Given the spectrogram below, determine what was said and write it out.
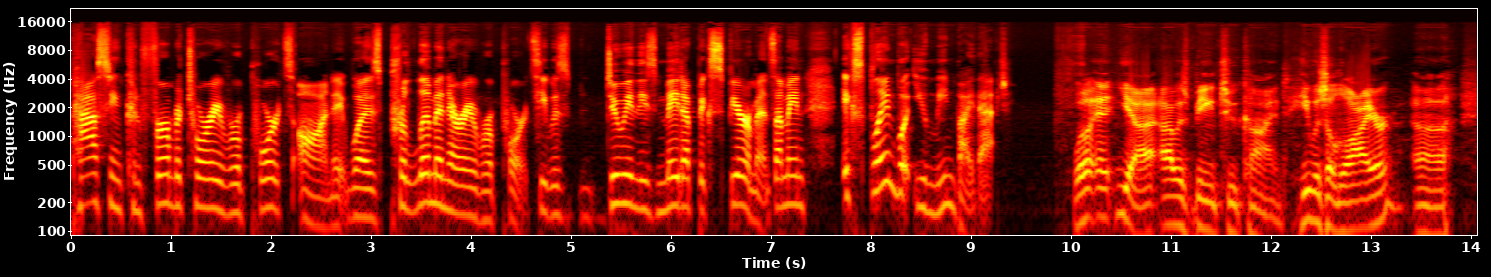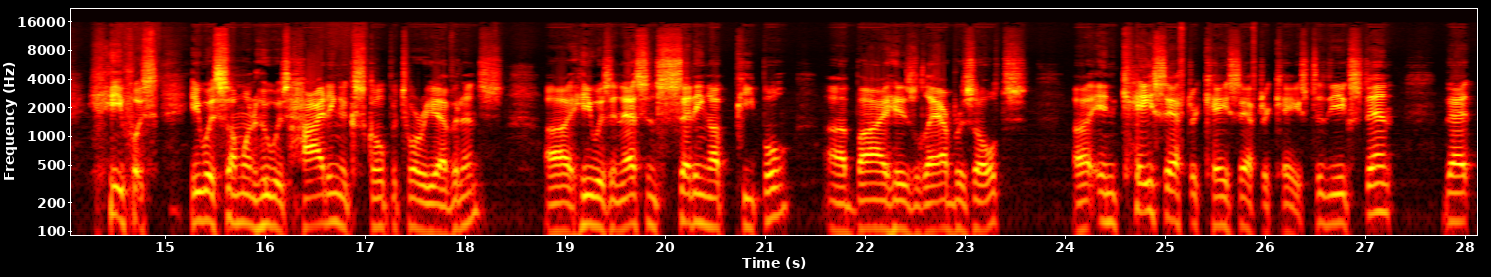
passing confirmatory reports on. It was preliminary reports. He was doing these made up experiments. I mean, explain what you mean by that. Well, uh, yeah, I was being too kind. He was a liar. Uh, he was he was someone who was hiding exculpatory evidence. Uh, he was, in essence, setting up people uh, by his lab results uh, in case after case after case, to the extent that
